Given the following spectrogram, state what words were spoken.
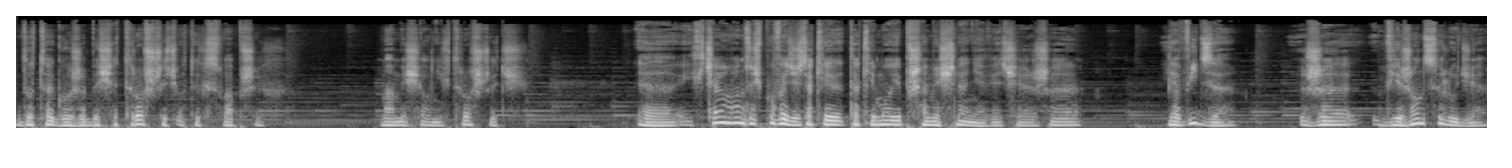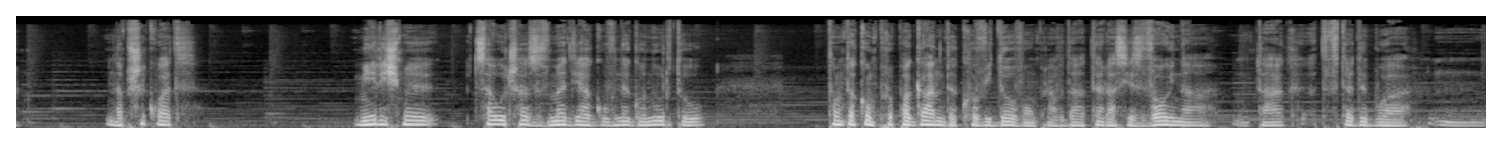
do tego, żeby się troszczyć o tych słabszych. Mamy się o nich troszczyć. E, I chciałem Wam coś powiedzieć, takie, takie moje przemyślenie, wiecie, że ja widzę, że wierzący ludzie, na przykład mieliśmy cały czas w mediach głównego nurtu tą taką propagandę covidową, prawda? Teraz jest wojna, tak? Wtedy była mm,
